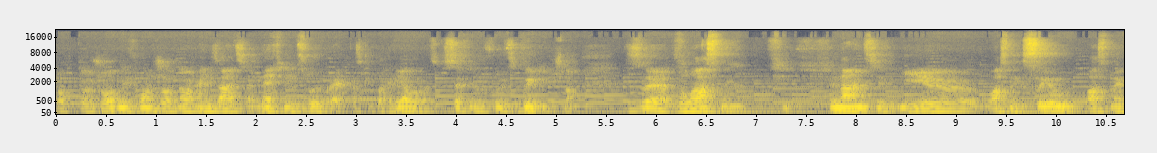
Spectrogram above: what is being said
тобто жодний фонд, жодна організація не фінансує проект Казки Погорєлова, це все фінансується виключно з власних фінансів і е, власних сил, власних,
